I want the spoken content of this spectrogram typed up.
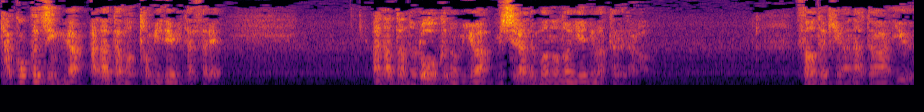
他国人があなたの富で満たされあなたのロークの実は見知らぬ者の家に渡るだろう。その時あなたは言う。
